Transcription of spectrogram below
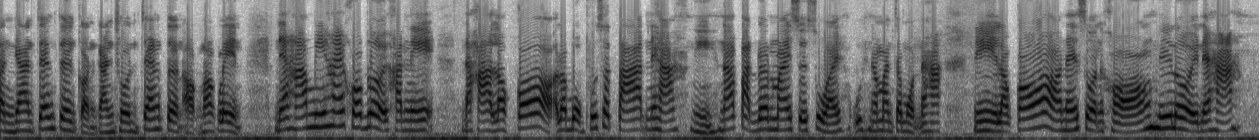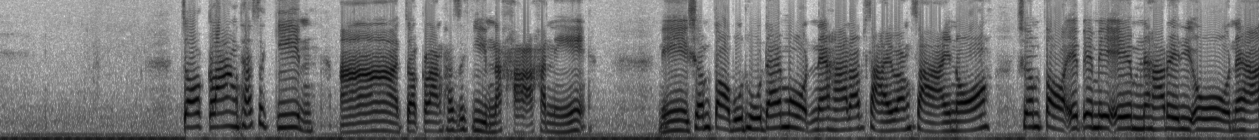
สัญญาณแจ้งเตือนก่อนการชน แจ้งเตือนออกนอกเลนนะคะ มีให้ครบเลยคันนี้นะคะ แล้วก็ระบบพุชสตาร์ทนะคะ นี่หน้าปัดเดินไม้สวยๆ อุ้ยน้ำมันจะหมดนะคะ นี่แล้วก็ในส่วนของนี่เลยนะคะ จอกลางทัชสกรีนอ่าจอกลางทัชสกรีนนะคะคันนี้ นี่เชื่อมต่อบลูทูธได้หมดนะคะ รับสายวางสายเนาะเชื่อมต่อ FM AM นะคะเรดิโอนะคะ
